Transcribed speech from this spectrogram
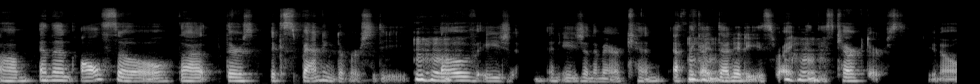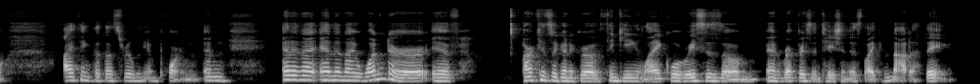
Um, and then also that there's expanding diversity mm-hmm. of Asian and Asian American ethnic mm-hmm. identities, right, in mm-hmm. these characters. You know, I think that that's really important, and and then I, and then I wonder if our kids are going to grow up thinking like, well, racism and representation is like not a thing,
